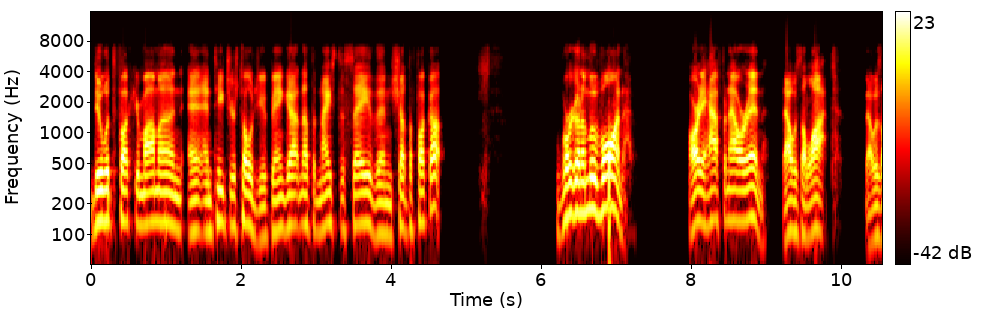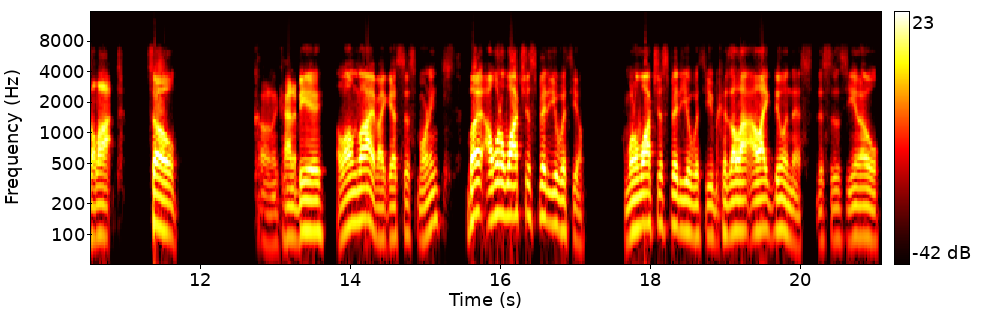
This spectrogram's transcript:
do what the fuck your mama and, and, and, teachers told you. If you ain't got nothing nice to say, then shut the fuck up we're going to move on. Already half an hour in. That was a lot. That was a lot. So, going to kind of be a, a long live, I guess, this morning. But I want to watch this video with you. I want to watch this video with you because I, li- I like doing this. This is, you know,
